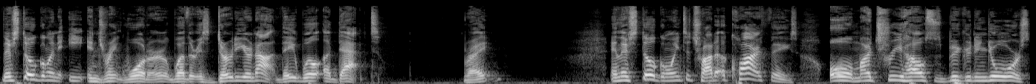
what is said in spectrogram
They're still going to eat and drink water, whether it's dirty or not. They will adapt, right? And they're still going to try to acquire things. Oh, my tree house is bigger than yours.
